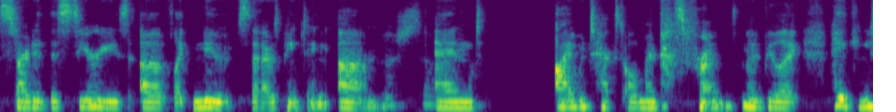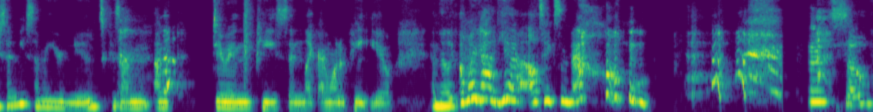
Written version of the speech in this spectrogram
started this series of like nudes that I was painting. Um, Gosh, so and I would text all my best friends and I'd be like, "Hey, can you send me some of your nudes? Because I'm I'm doing a piece and like I want to paint you." And they're like, "Oh my god, yeah, I'll take some now." it's so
